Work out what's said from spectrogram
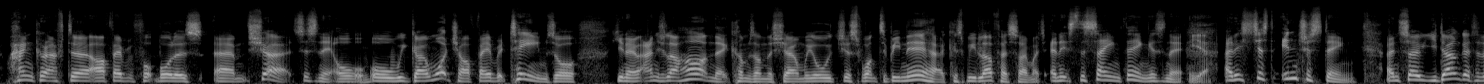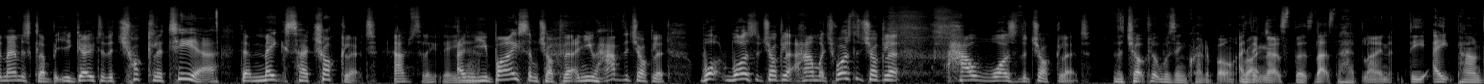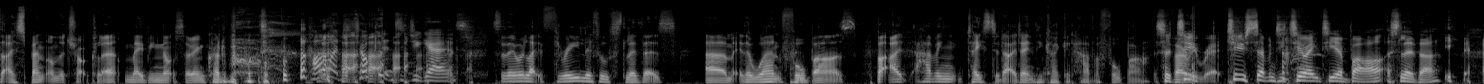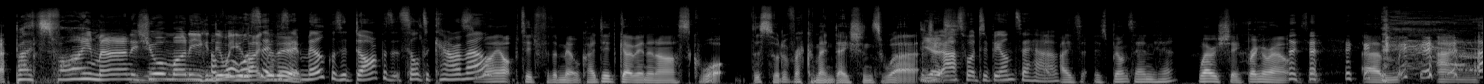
hanker after our favourite footballers' um, shirts, isn't it? Or, or we go and watch our favourite teams, or you know, Angela Hartnett comes on the show, and we all just want to be near her because we love her so much. And it's the same thing, isn't it? Yeah. And it's just interesting. And so you don't go to the members club, but you go to the chocolatier that makes her chocolate Absolutely. and yeah. you buy some chocolate and you have the chocolate. What was the chocolate? How much was the chocolate? How was the chocolate? The chocolate was incredible. I Right. think that's the that's the headline. The eight pound that I spent on the chocolate, maybe not so incredible. How much chocolate did you get? so they were like three little slithers. Um, there weren't full bars, but I, having tasted it, I don't think I could have a full bar. So very two, rich. 270, 280 a bar, a slither. But it's fine, man. It's your money. You can do And what, you was like it? with was it. it milk? Was it dark? Was it salted caramel? So I opted for the milk. I did go in and ask what the sort of recommendations were. Did you ask what did Beyonce have? I, is Beyonce in here? Where is she? Bring her out. um, and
